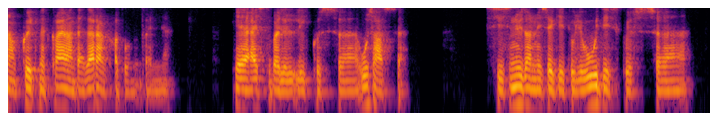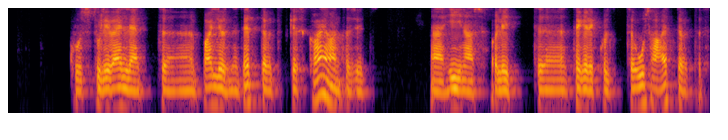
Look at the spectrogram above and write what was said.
noh, kõik need kaevandajad ära kadunud, on ju. ja hästi palju liikus äh, USA-sse. siis nüüd on isegi tuli uudis, kus äh,, kus tuli välja, et äh, paljud need ettevõtted, kes kaevandasid äh, Hiinas, olid äh, tegelikult USA ettevõtted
